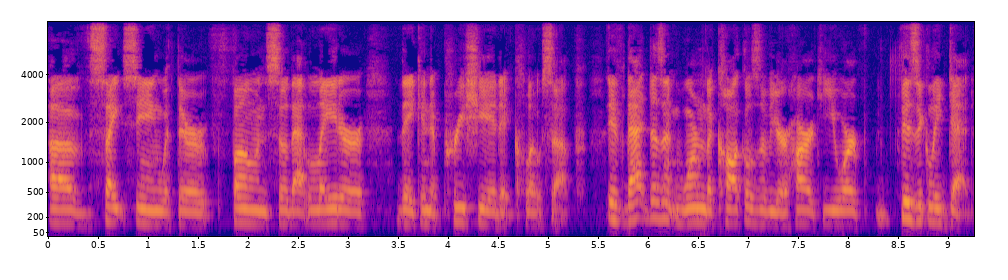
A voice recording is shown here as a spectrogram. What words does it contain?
of sightseeing with their phones so that later they can appreciate it close up. If that doesn't warm the cockles of your heart, you are physically dead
